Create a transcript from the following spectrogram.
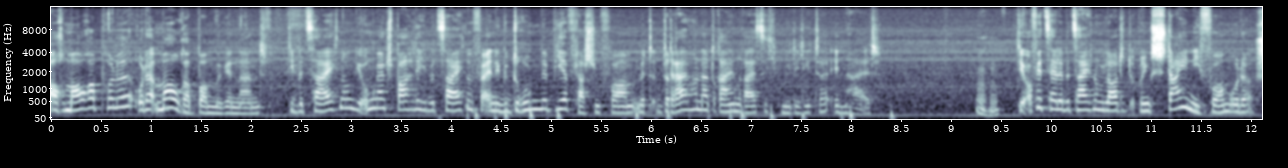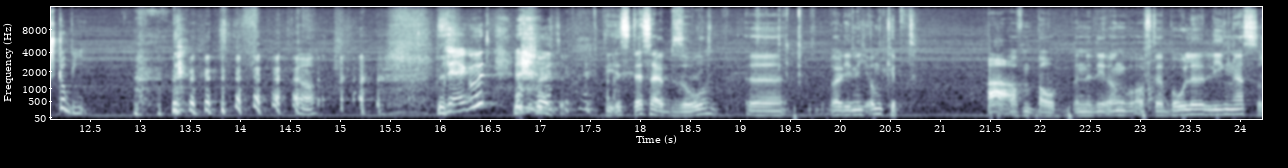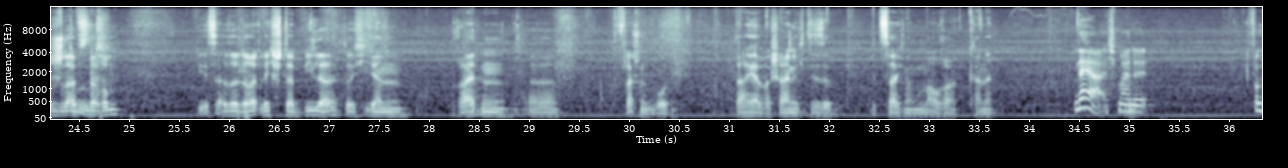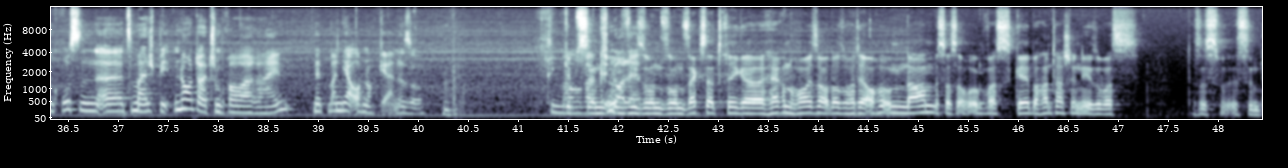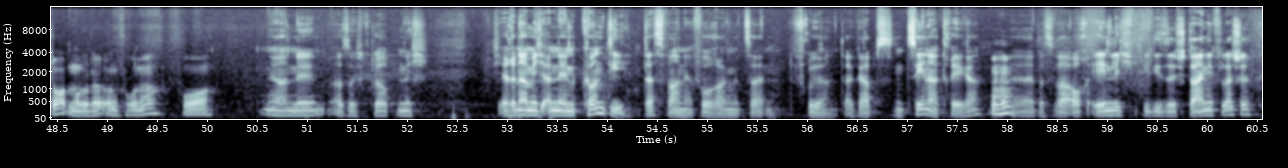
Auch Maurerpulle oder Maurerbombe genannt. Die Bezeichnung, die umgangssprachliche Bezeichnung für eine gedrungene Bierflaschenform mit 333 Milliliter Inhalt. Mhm. Die offizielle Bezeichnung lautet übrigens Steiniform oder Stubbi. ja. Sehr gut. Die ist deshalb so, äh, weil die nicht umkippt ah. auf dem Bau. Wenn du die irgendwo auf der Bohle liegen hast und Stimmt. läufst da rum, die ist also deutlich stabiler durch ihren breiten äh, Flaschenboden. Daher wahrscheinlich diese Bezeichnung Maurerkanne. Naja, ich meine, von großen, äh, zum Beispiel norddeutschen Brauereien, nennt man ja auch noch gerne so. Mhm. Gibt es denn irgendwie so ein, so ein Sechserträger Herrenhäuser oder so? Hat er auch irgendeinen Namen? Ist das auch irgendwas, gelbe Handtasche? Nee, sowas, das ist, ist in Dortmund oder irgendwo, ne? Vor ja, nee, also ich glaube nicht. Ich erinnere mich an den Conti, das waren hervorragende Zeiten früher. Da gab es einen Zehnerträger, mhm. Äh, das war auch ähnlich wie diese Steini-Flasche,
